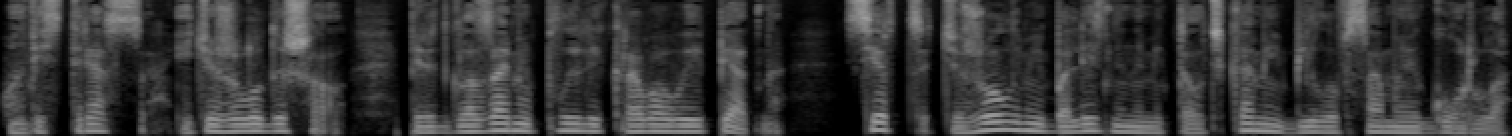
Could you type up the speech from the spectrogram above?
Он весь трясся и тяжело дышал. Перед глазами плыли кровавые пятна. Сердце тяжелыми болезненными толчками било в самое горло.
